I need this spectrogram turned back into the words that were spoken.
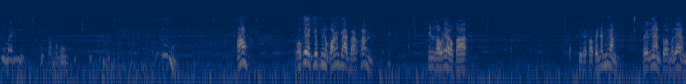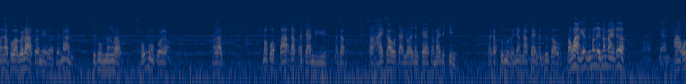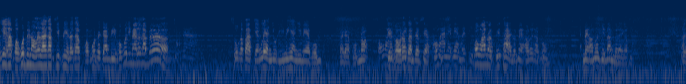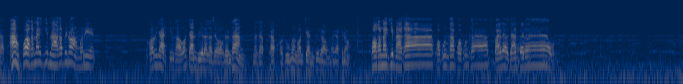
คือมาดียุบตำบักหุงเอาโอเคคลิปนี้ขออนุญาตบาดคำกินเขาแล้วก็ที่ได้เขาไปในเมืองไปงานตัวมาแรกนะครับ เพราะว่าเวลาตอนนี้ก็ประมาณสี่ทุ่มหนึงแล้วหกโมงกว่าแล้วนะครับ มาพบปะครับอาจารย์บีนะครับสหายเก่าอาจารย์ร้อยตั้งแต่สมัยตะกี้นะครับสมือยังหาแป้งกันคือเก่าบางว่างยังสิมาเล่นน้ำใหม่เด้อ จารย์อ่าโอเคครับขอบคุณพี่น้องหลายๆครับคลิปนี้นะครับขอบคุณอาจารย์บีขอบคุณที่แม่แล้วครับเด้อค่ะสุขภาพแข็งแรงอยู่ดีไม่แห้งอีแม่ผมนะครับผมเนาะของหวกินข้าวน้ำกันแซ่บๆของหวานให้แม่เหมือนปีเพราะวันมาปิดท้ายรถแม่เอาเลยครับผมแม่เอาเมื่อกินน้ำก็ได้ครับนะครับอ้าวพ่อกันไม่คลิปหนาครับพี่น้องมื่อนี้ขออนุญาตกินข้าวกับอาจารย์บีแล้วก็จะออกเดินทางนะครับครับเข้าสู่เมืองขอนแก่นคือเก่านะครับพี่น้องพอกันไม่คลิปหนาครับ ขอบคุณครับขอบคุณครับ ไปแล้วอาจารย์ไปแล้วค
